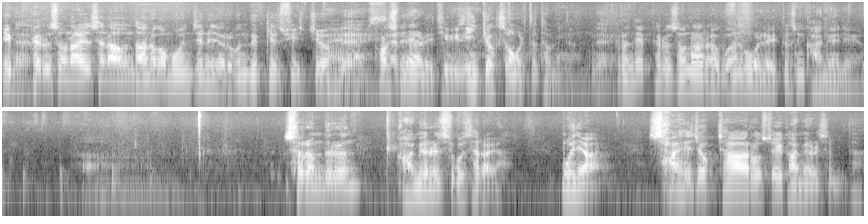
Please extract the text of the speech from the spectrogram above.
이 네. 페르소나에서 나온 단어가 뭔지는 여러분 느낄 수 있죠. 네. personality, 인격성을 뜻합니다. 네. 그런데 페르소나라고 하는 원래의 뜻은 가면이에요. 사람들은 가면을 쓰고 살아요. 뭐냐? 사회적 자아로서의 가면을 씁니다.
